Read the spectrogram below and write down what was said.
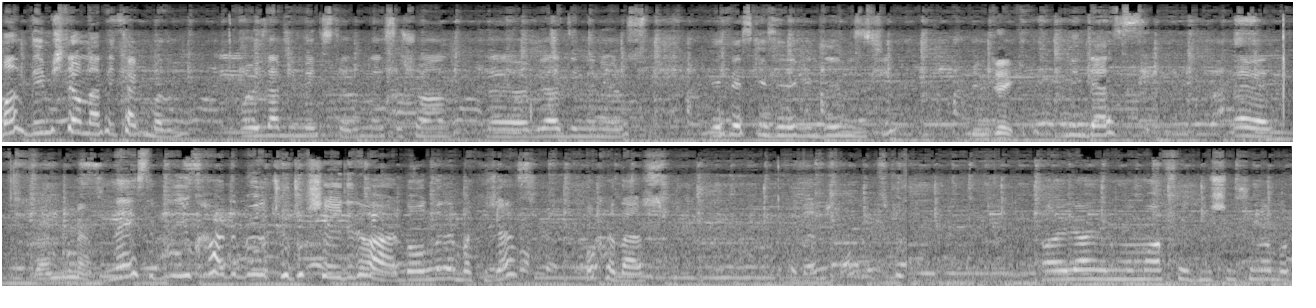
Bana demişti ama ben pek takmadım. O yüzden binmek istedim. Neyse şu an e, biraz dinleniyoruz. Nefes kesebileceğimiz için. Binecek. Bineceğiz. Evet. Ben bilmem. Neyse bir de yukarıda böyle çocuk şeyleri vardı. Onlara bakacağız. O kadar. O kadar. Eyeliner'ımı mahvetmişim. Şuna bak.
